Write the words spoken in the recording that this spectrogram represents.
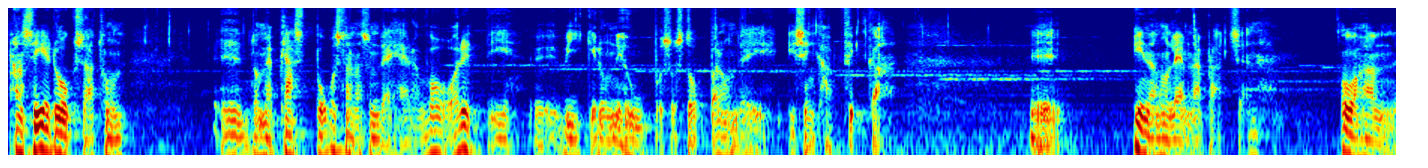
Han ser då också att hon Eh, de här plastpåsarna som det här har varit i eh, viker hon ihop och så stoppar hon det i, i sin kappficka eh, innan hon lämnar platsen. Och han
